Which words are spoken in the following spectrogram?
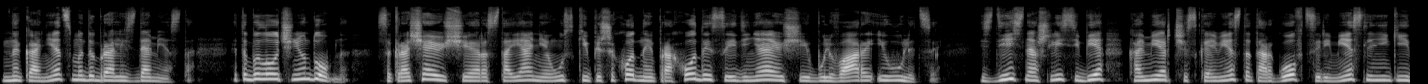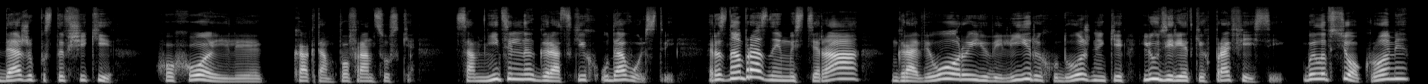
Наконец мы добрались до места. Это было очень удобно. Сокращающие расстояние узкие пешеходные проходы, соединяющие бульвары и улицы. Здесь нашли себе коммерческое место торговцы, ремесленники и даже поставщики. Хо-хо или как там по-французски, сомнительных городских удовольствий. Разнообразные мастера, граверы, ювелиры, художники, люди редких профессий. Было все, кроме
